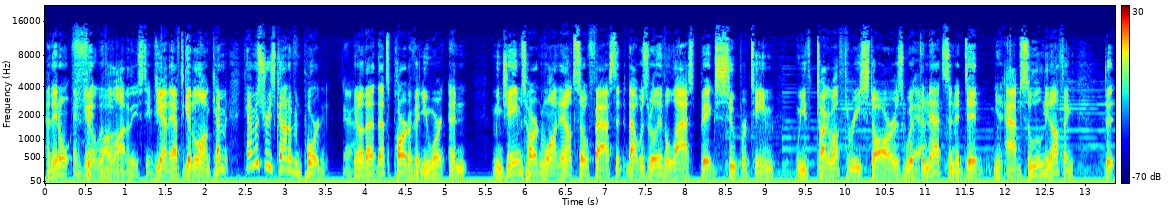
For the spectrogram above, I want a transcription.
and they don't And fit with a lot of these teams. Yeah, they have to get along. Chem- Chemistry is kind of important. Yeah. You know that that's part of it. You weren't and. I mean, James Harden wanting out so fast that that was really the last big super team. We talk about three stars with the Nets, and it did you know, absolutely nothing. The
